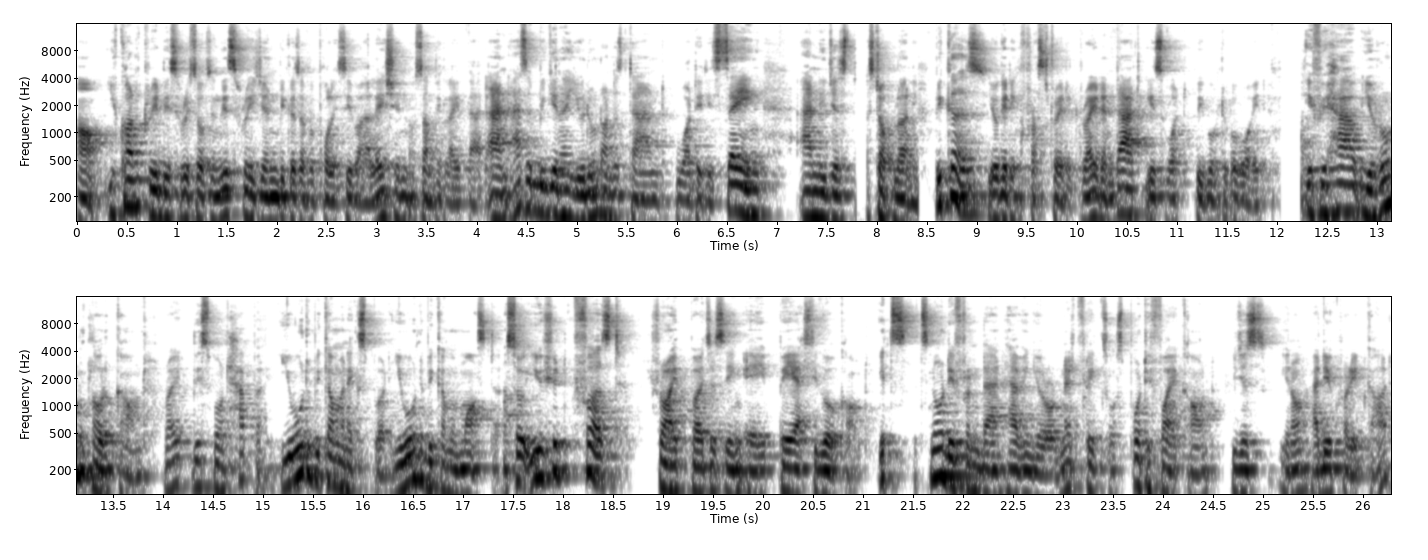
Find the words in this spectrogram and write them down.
uh, you can't create this resource in this region because of a policy violation or something like that. And as a beginner, you don't understand what it is saying and you just stop learning because you're getting frustrated, right? And that is what we want to avoid. If you have your own cloud account, right, this won't happen. You want to become an expert, you want to become a master. So you should first try purchasing a pay-as-you-go account. It's it's no different than having your Netflix or Spotify account. You just you know add your credit card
